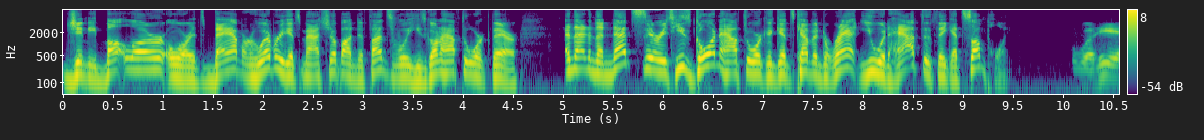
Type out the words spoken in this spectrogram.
Jimmy Butler or it's Bam or whoever he gets matched up on defensively, he's going to have to work there. And then in the Nets series, he's going to have to work against Kevin Durant. You would have to think at some point. Well, he.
